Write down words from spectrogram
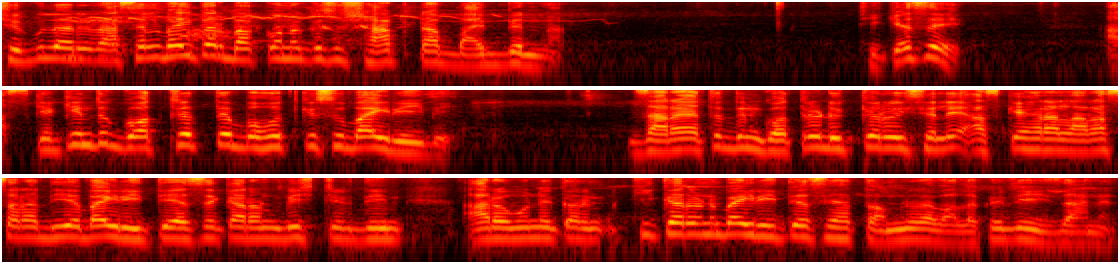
সেগুলো আর রাসেল ভাইপার বা কোনো কিছু সাপ টাপ ভাববেন না। ঠিক আছে? আজকে কিন্তু গত্রেরতে বহুত কিছু বাইরেইবে যারা এতদিন গত্রে ঢুকে রইছিলে, আজকে হারা লারাসারা দিয়ে বাইরে হইতে আছে, কারণ বৃষ্টির দিন। আরও মনে করেন, কি কারণে বাইরে হইতে আছে হয়তো আপনারা ভালো করেই জানেন।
